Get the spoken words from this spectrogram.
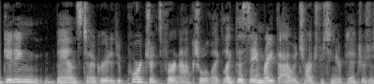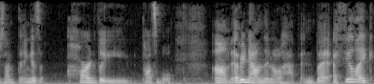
getting bands to agree to do portraits for an actual like like the same rate that I would charge for senior pictures or something is hardly possible. Um, every now and then it'll happen, but I feel like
